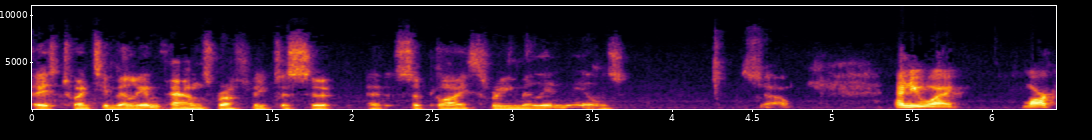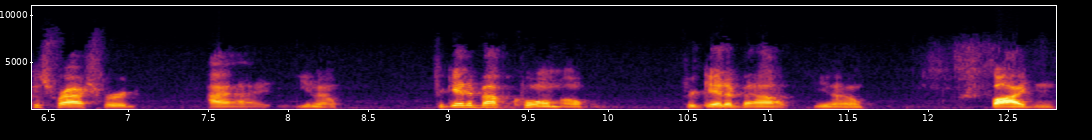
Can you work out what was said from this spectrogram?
it's 20 million pounds roughly to su- uh, supply 3 million meals. So, anyway, Marcus Rashford, I you know, forget about Cuomo, forget about you know, Biden.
